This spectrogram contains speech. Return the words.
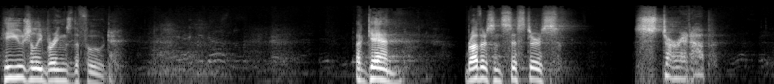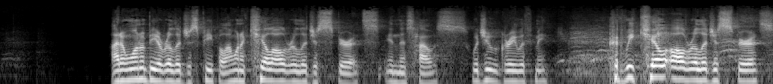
He usually brings the food. Again, brothers and sisters, stir it up. I don't want to be a religious people. I want to kill all religious spirits in this house. Would you agree with me? Could we kill all religious spirits?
